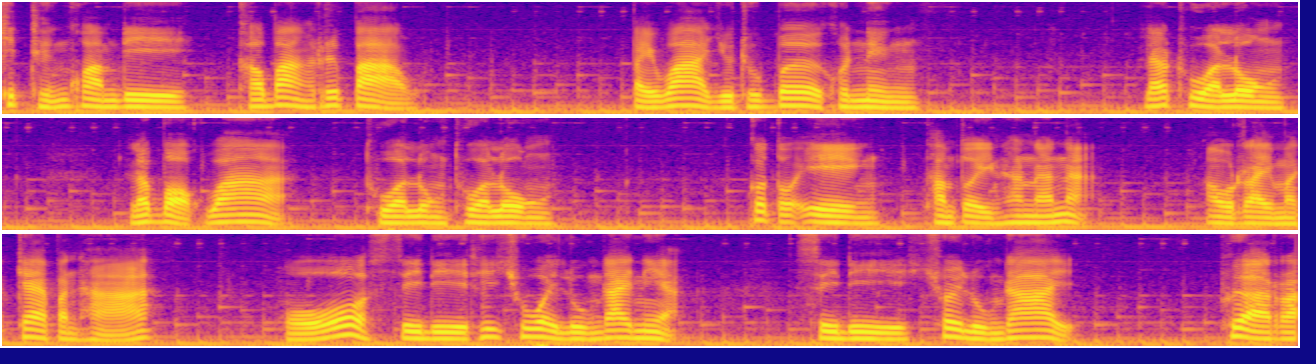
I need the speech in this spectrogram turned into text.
คิดถึงความดีเขาบ้างหรือเปล่า ไปว่ายูทูบเบอร์คนหนึ่ง แล้วทัวร์ลง แล้วบอกว่าทัวร์ลงทัวร์ลง ก็ตัวเองทำตัวเองทั้งนั้นอะเอาอะไรมาแก้ปัญหา โหซีดีที่ช่วยลุงได้เนี่ยซีดีช่วยลุงได้ เพื่ออะไร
